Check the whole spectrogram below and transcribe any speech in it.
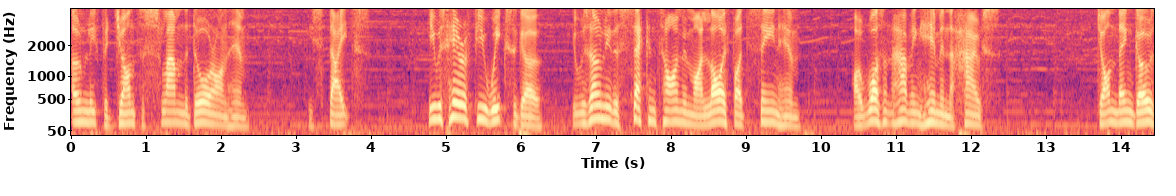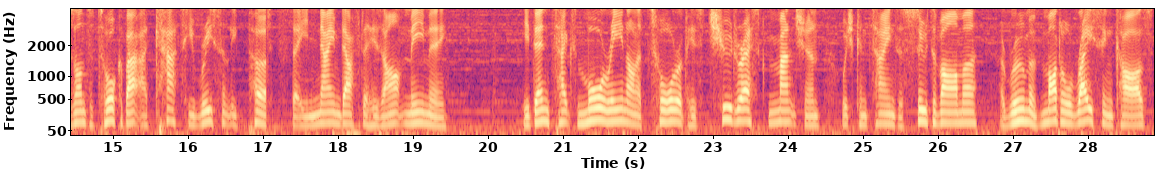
only for John to slam the door on him. He states, He was here a few weeks ago. It was only the second time in my life I'd seen him. I wasn't having him in the house. John then goes on to talk about a cat he recently put that he named after his Aunt Mimi. He then takes Maureen on a tour of his Tudoresque mansion, which contains a suit of armour, a room of model racing cars,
